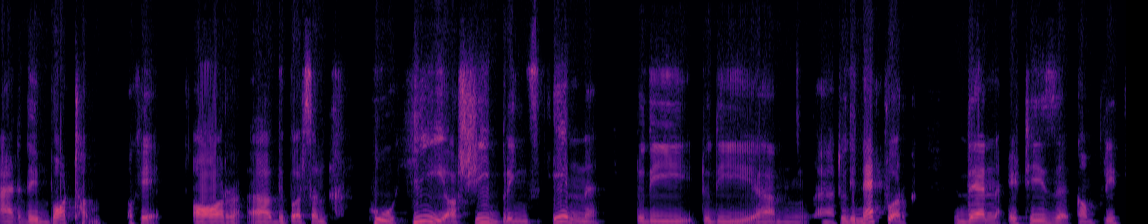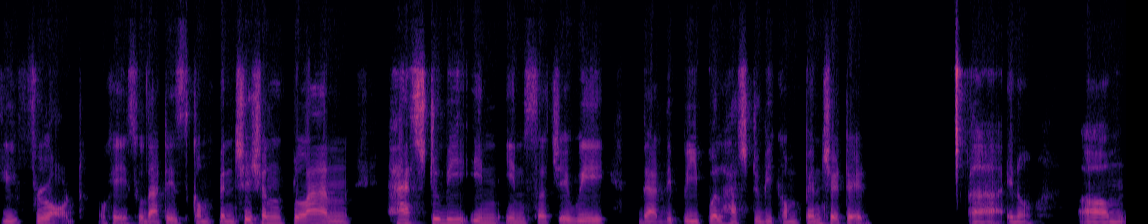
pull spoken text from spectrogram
at the bottom okay? Or uh, the person who he or she brings in to the to the um, uh, to the network then it is completely flawed okay? So that is compensation plan has to be in in such a way that the people has to be compensated uh, you know um,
